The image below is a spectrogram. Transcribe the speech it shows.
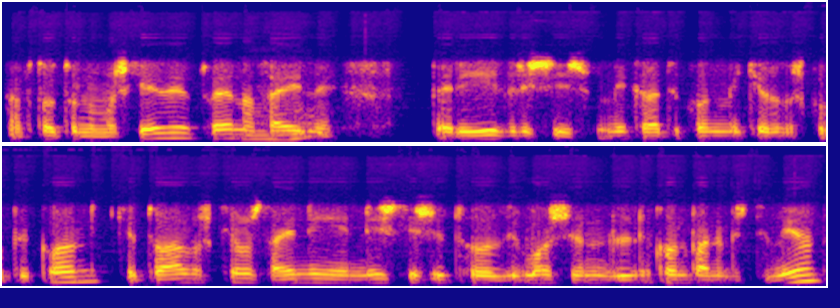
αυτό το νομοσχέδιο. Το ενα θα είναι περί ίδρυσης μη κρατικών μη κερδοσκοπικών και το άλλο σκέλος θα είναι η ενίσχυση των δημόσιων ελληνικών πανεπιστημίων.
